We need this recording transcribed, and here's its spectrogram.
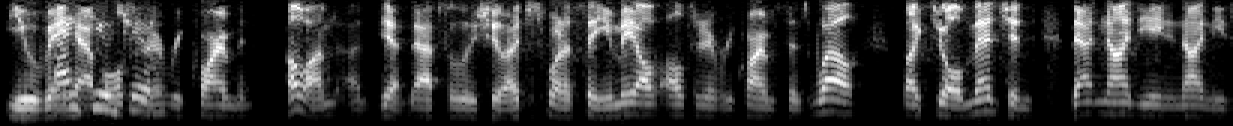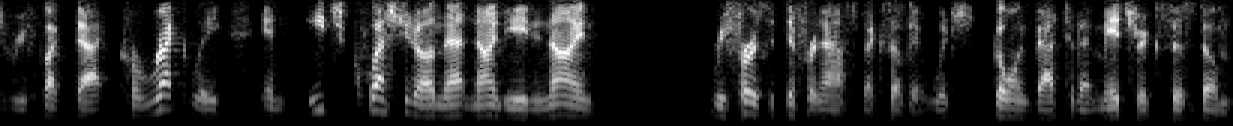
You may Thank have you, alternate Jim. requirements Oh, I'm uh, yeah, absolutely, Sheila. I just want to say you may have alternate requirements as well. Like Joel mentioned, that 9089 needs to reflect that correctly, and each question on that 9089 refers to different aspects of it. Which, going back to that matrix system,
